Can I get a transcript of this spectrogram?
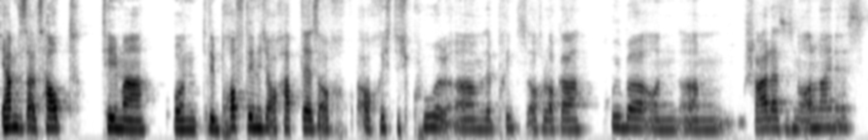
Die haben das als Hauptthema und den Prof, den ich auch habe, der ist auch, auch richtig cool. Ähm, der bringt es auch locker rüber und ähm, schade, dass es nur online ist.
